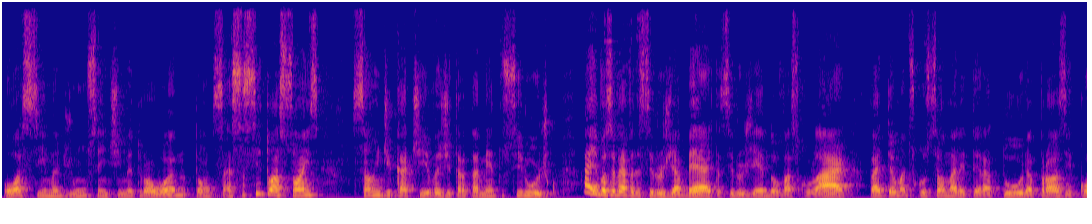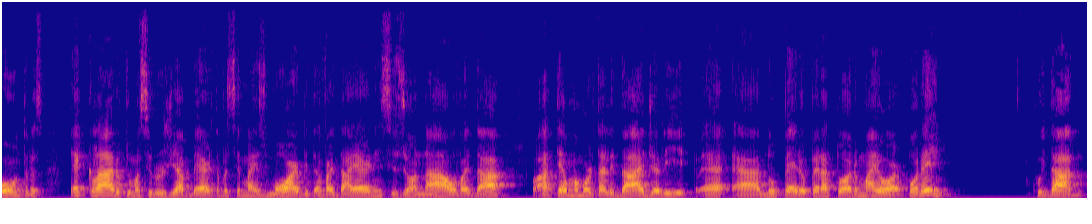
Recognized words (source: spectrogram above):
ou acima de um centímetro ao ano. Então, essas situações são indicativas de tratamento cirúrgico. Aí você vai fazer cirurgia aberta, cirurgia endovascular, vai ter uma discussão na literatura, prós e contras. É claro que uma cirurgia aberta vai ser mais mórbida, vai dar hernia incisional, vai dar até uma mortalidade ali é, é, no perioperatório maior. Porém, cuidado.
